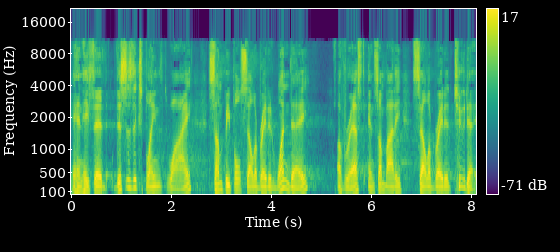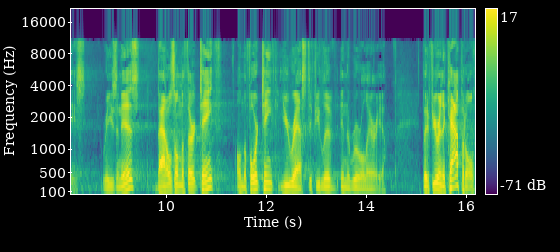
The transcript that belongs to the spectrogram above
And he said, This is explained why some people celebrated one day of rest and somebody celebrated two days. Reason is, battles on the 13th, on the 14th, you rest if you live in the rural area. But if you're in the capital,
